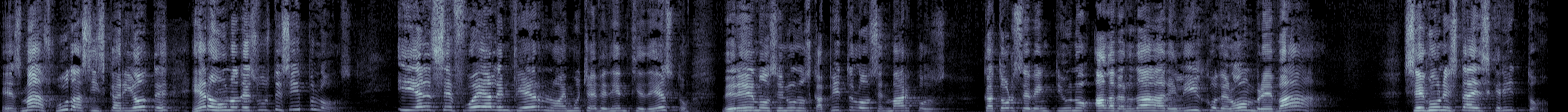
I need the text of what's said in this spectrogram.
Es más, Judas Iscariote era uno de sus discípulos. Y él se fue al infierno. Hay mucha evidencia de esto. Veremos en unos capítulos en Marcos 14, 21. A la verdad, el Hijo del Hombre va, según está escrito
